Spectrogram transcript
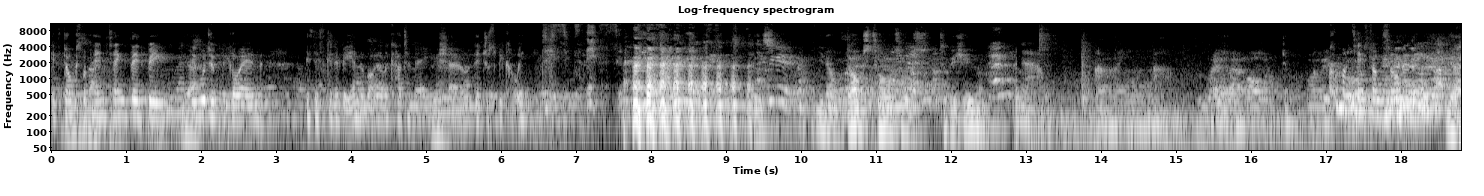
if dogs were painting, they'd be Yeah. they wouldn't be going. Is this going to be in the Royal Academy show? They'd just be going. This is this. in here." is, you know, dogs taught us to be human. now, I am a dog. Come at it from so many. Yeah.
